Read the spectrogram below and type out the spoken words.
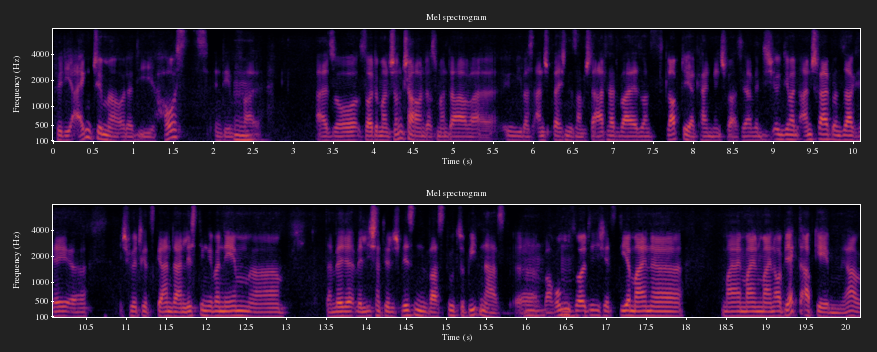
für die Eigentümer oder die Hosts in dem mhm. Fall. Also sollte man schon schauen, dass man da irgendwie was Ansprechendes am Start hat, weil sonst glaubt dir ja kein Mensch was. Ja? Wenn dich irgendjemand anschreibt und sagt, hey, äh, ich würde jetzt gerne dein Listing übernehmen, äh, dann will, will, ich natürlich wissen, was du zu bieten hast. Äh, mhm. Warum mhm. sollte ich jetzt dir meine, mein, mein, mein Objekt abgeben? Ja?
